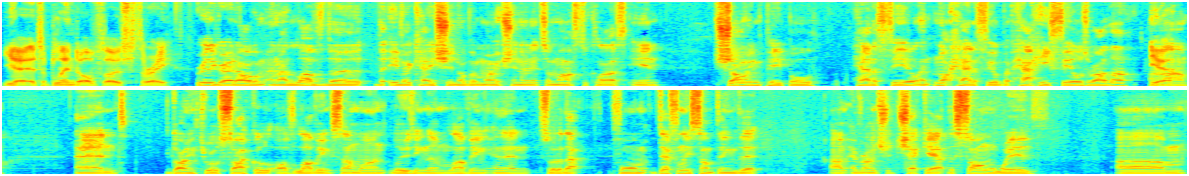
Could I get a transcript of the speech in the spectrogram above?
yeah, it's a blend of those three. really great album, and I love the the evocation of emotion, and it's a masterclass in showing people how to feel, and not how to feel, but how he feels rather. Yeah. Um, and going through a cycle of loving someone, losing them, loving, and then sort of that form. Definitely something that um, everyone should check out. The song with um,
